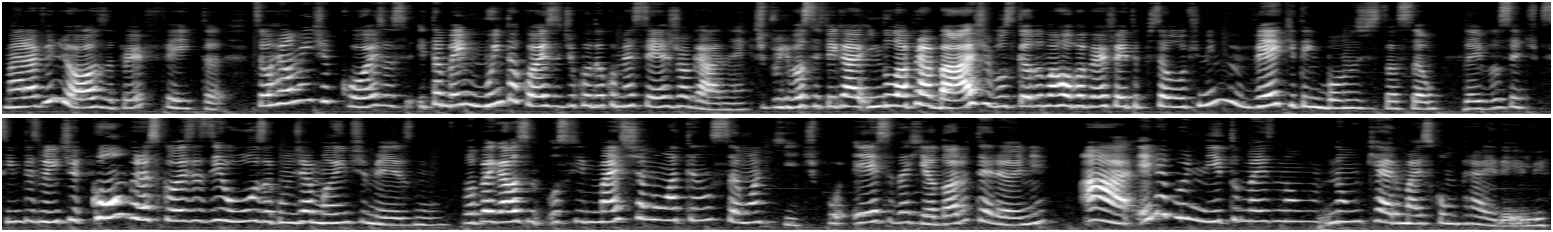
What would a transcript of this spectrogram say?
maravilhosa, perfeita. São realmente coisas e também muita coisa de quando eu comecei a jogar, né? Tipo, que você fica indo lá para baixo buscando uma roupa perfeita pro seu look, nem vê que tem bônus de estação. Daí você tipo, simplesmente compra as coisas e usa com diamante mesmo. Vou pegar os, os que mais chamam atenção aqui, tipo esse daqui, eu adoro Terani. Ah, ele é bonito, mas não, não quero mais comprar ele.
